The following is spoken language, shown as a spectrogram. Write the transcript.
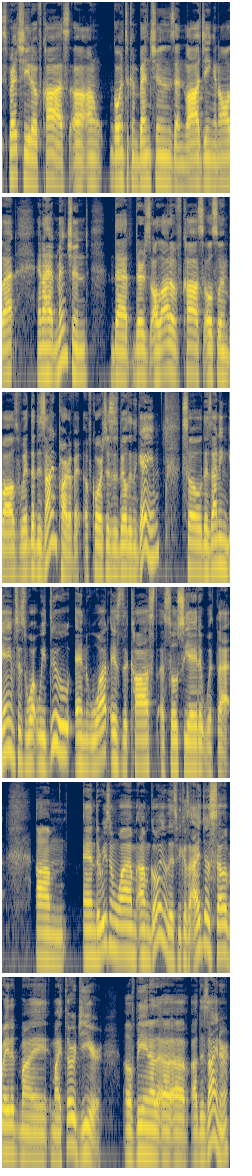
spreadsheet of costs uh, on going to conventions and lodging and all that, and I had mentioned that there's a lot of costs also involved with the design part of it. Of course, this is building the game. So designing games is what we do and what is the cost associated with that. Um, and the reason why I'm, I'm going with this because I just celebrated my my third year of being a, a, a designer,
